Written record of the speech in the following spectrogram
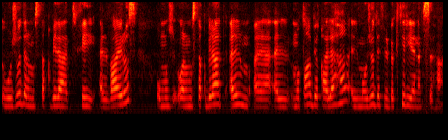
آه، وجود المستقبلات في الفيروس والمستقبلات آه، المطابقة لها الموجودة في البكتيريا نفسها.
